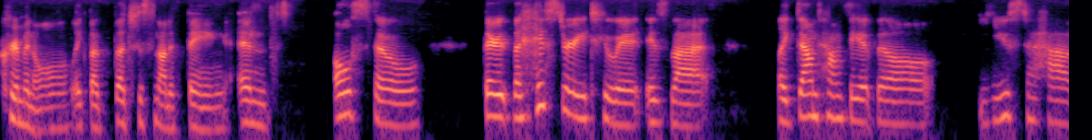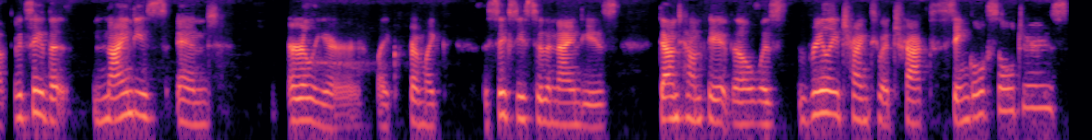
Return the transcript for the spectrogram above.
criminal. Like that, that's just not a thing. And also, there the history to it is that like downtown Fayetteville used to have I would say the 90s and earlier like from like the 60s to the 90s downtown Fayetteville was really trying to attract single soldiers.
